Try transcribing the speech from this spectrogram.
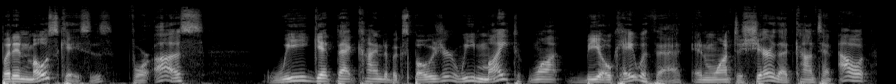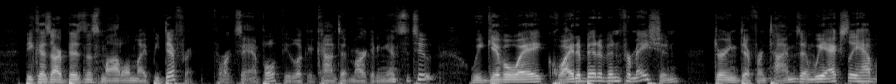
But in most cases, for us, we get that kind of exposure. We might want be okay with that and want to share that content out because our business model might be different. For example, if you look at Content Marketing Institute, we give away quite a bit of information during different times and we actually have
